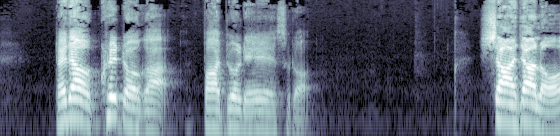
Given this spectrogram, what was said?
။ဒါကြောင့်ခရစ်တော်ကဘာပြောလဲဆိုတော့ရှာကြလော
